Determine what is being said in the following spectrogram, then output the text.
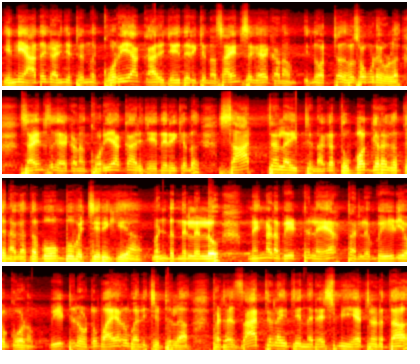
ഇനി അത് കഴിഞ്ഞിട്ട് ഇന്ന് കൊറിയക്കാർ ചെയ്തിരിക്കുന്ന സയൻസ് കേൾക്കണം. ഇന്ന് ഒറ്റ ദിവസം കൂടെ ഉള്ളു. സയൻസ് കേൾക്കണം. കൊറിയക്കാർ ചെയ്തിരിക്കുന്ന സാറ്റലൈറ്റിനകത്ത് ഉപഗ്രഹത്തിനകത്ത് ബോംബ് വെച്ചിരിക്കുക. മിണ്ടുന്നില്ലല്ലോ. നിങ്ങളുടെ വീട്ടിൽ എയർടെല്ലും വീഡിയോ കോണും. വീട്ടിലോട്ട് വയറ് വലിച്ചിട്ടില്ല. പക്ഷേ സാറ്റലൈറ്റിൽ നിന്ന് രശ്മി ഏറ്റെടുത്ത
